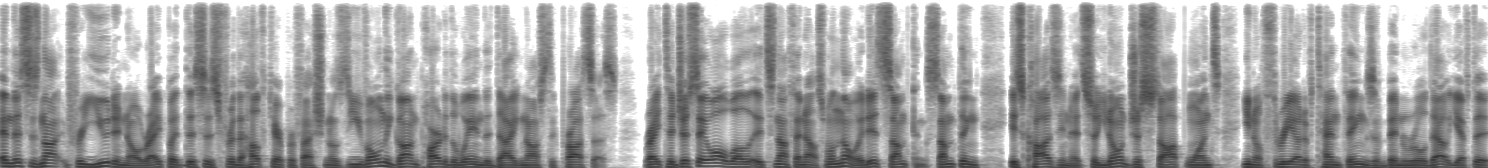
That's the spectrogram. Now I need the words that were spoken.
and this is not for you to know, right? But this is for the healthcare professionals. You've only gone part of the way in the diagnostic process, right? To just say, oh, well, it's nothing else. Well, no, it is something. Something is causing it. So you don't just stop once, you know, three out of 10 things have been ruled out. You have to,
